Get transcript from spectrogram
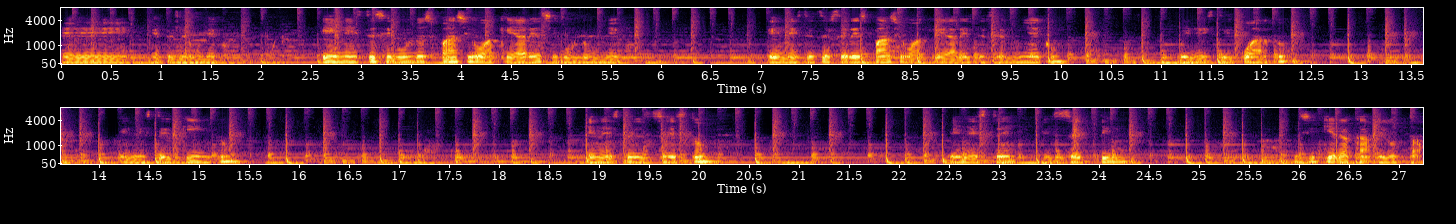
el primer muñeco en este segundo espacio va a quedar el segundo muñeco. En este tercer espacio va a quedar el tercer muñeco. En este cuarto. En este quinto. En este el sexto. En este el séptimo. Ni siquiera acá el octavo.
